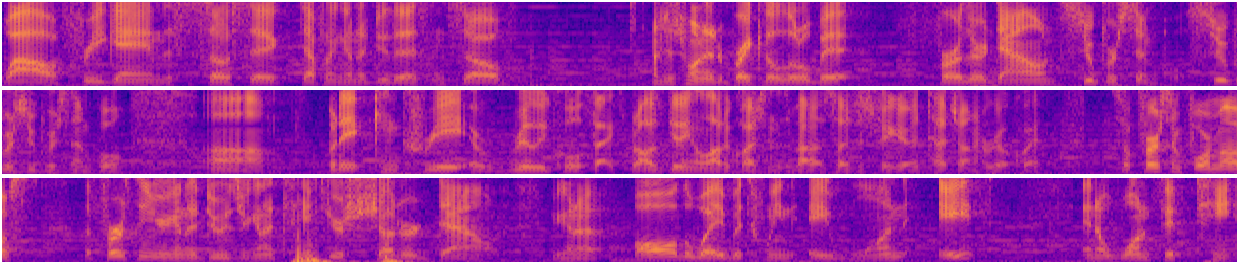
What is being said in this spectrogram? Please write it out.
wow, free game, this is so sick, definitely gonna do this. And so I just wanted to break it a little bit further down. Super simple, super, super simple. Um, but it can create a really cool effect. But I was getting a lot of questions about it, so I just figured I'd touch on it real quick. So, first and foremost, the first thing you're gonna do is you're gonna take your shutter down. You're gonna all the way between a 1 8th and a 1 15th.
